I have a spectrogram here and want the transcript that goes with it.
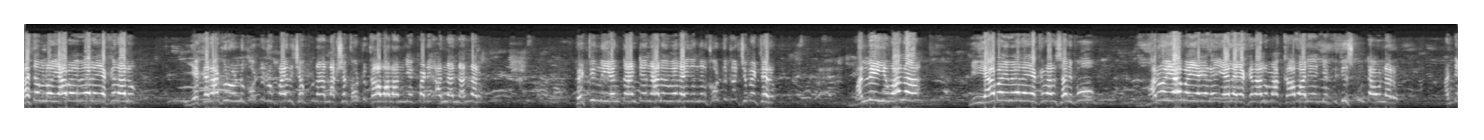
గతంలో యాభై వేల ఎకరాలు ఎకరాకు రెండు కోట్ల రూపాయలు చొప్పున లక్ష కోట్లు కావాలని చెప్పి అన్న అన్నారు. పెట్టింది ఎంత అంటే నాలుగు వేల ఐదు వందల కోట్లు ఖర్చు పెట్టారు. మళ్ళీ ఇవాళ ఈ యాభై వేల ఎకరాలు సరిపో మరో యాభై ఏళ్ళ ఎకరాలు మాకు కావాలి అని చెప్పి తీసుకుంటా ఉన్నారు. అంటే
